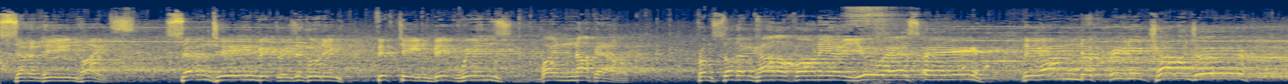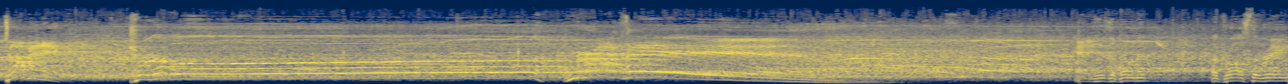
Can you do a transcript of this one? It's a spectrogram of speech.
17 fights, 17 victories, including 15 big wins by knockout. From Southern California, USA, the undefeated challenger, Trouble Breazeale. And his opponent across the ring,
